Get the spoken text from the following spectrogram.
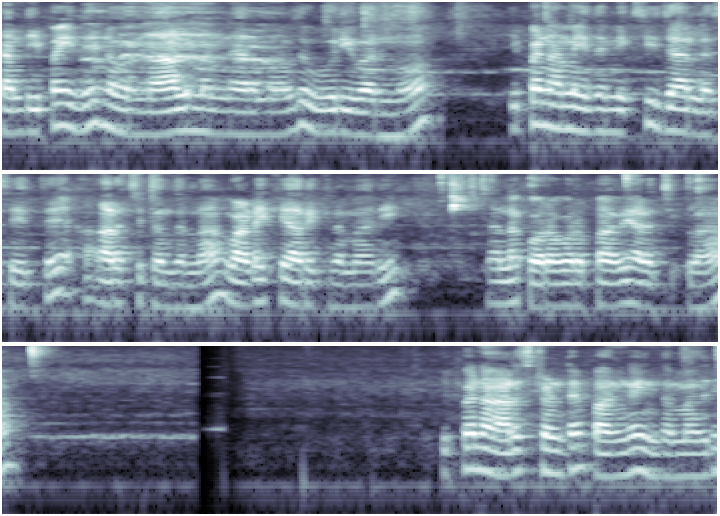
கண்டிப்பாக இது இன்னும் ஒரு நாலு மணி நேரமாவது ஊறி வரணும். இப்போ நம்ம இதை மிக்ஸி ஜாரில் சேர்த்து அரைச்சிட்டு வந்துடலாம். வடைக்கு அரைக்கிற மாதிரி நல்லா குறை குறைப்பாகவே அரைச்சிக்கலாம். இப்போ நான் அரைச்சிட்டு வந்துட்டேன். பாருங்கள் இந்த மாதிரி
